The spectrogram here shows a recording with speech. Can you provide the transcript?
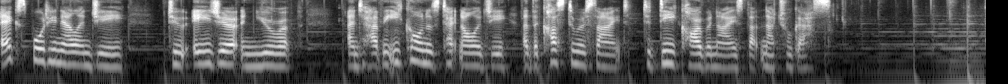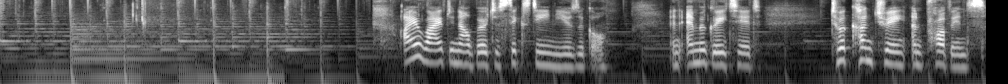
exporting LNG to Asia and Europe, and to have Ekona's technology at the customer site to decarbonise that natural gas. I arrived in Alberta 16 years ago and emigrated to a country and province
